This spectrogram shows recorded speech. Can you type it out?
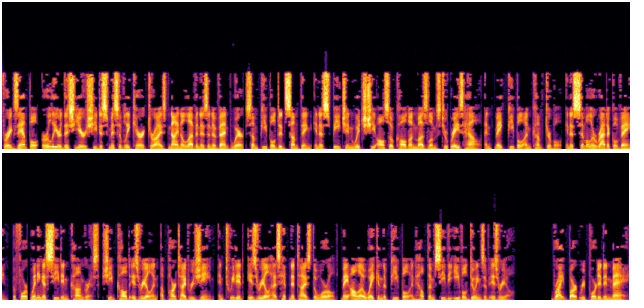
For example, earlier this year she dismissively characterized 9-11 as an event where some people did something in a speech in which she also called on Muslims to raise hell and make people uncomfortable. In a similar radical vein, before winning a seat in Congress, she'd called Israel an apartheid regime, and tweeted, Israel has hypnotized the world, may Allah awaken the people and help them see the evil doings of Israel. Breitbart reported in May.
